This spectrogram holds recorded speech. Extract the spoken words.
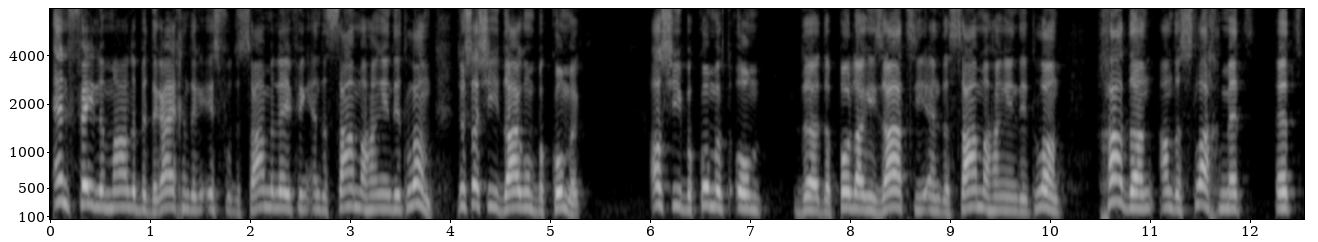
en vele malen bedreigender is voor de samenleving en de samenhang in dit land. Dus als je je daarom bekommert, als je je bekommert om de, de polarisatie en de samenhang in dit land, ga dan aan de slag met het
